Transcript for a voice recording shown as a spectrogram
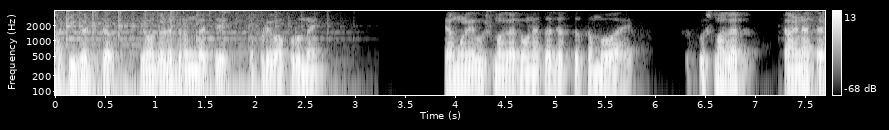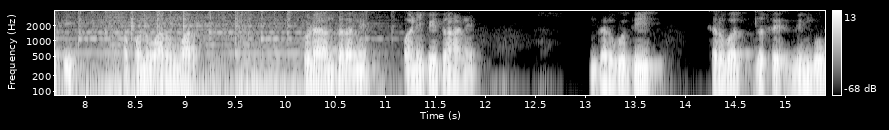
अतिघट्ट किंवा गडद रंगाचे कपडे वापरू नये. त्यामुळे उष्माघात होण्याचा जास्त संभव आहे. उष्माघात टाळण्यासाठी आपण वारंवार थोड्या अंतराने पाणी पित राहणे. घरगुती सरबत जसे लिंबू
